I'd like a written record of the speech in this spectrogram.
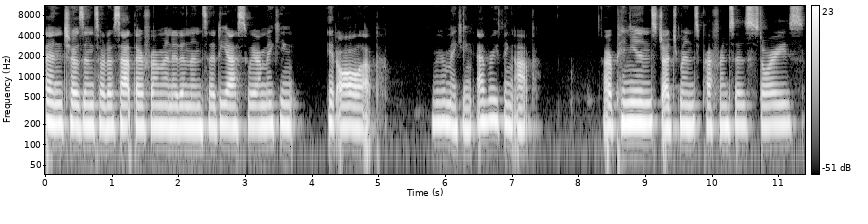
and Chozen sort of sat there for a minute and then said, Yes, we are making it all up. We are making everything up our opinions, judgments, preferences, stories.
